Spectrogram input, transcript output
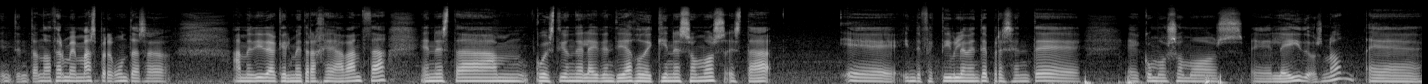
intentando hacerme más preguntas a, a medida que el metraje avanza, en esta um, cuestión de la identidad o de quiénes somos está eh, indefectiblemente presente eh, cómo somos eh, leídos, ¿no? Eh,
